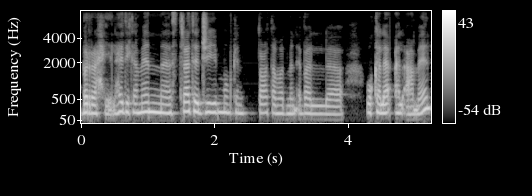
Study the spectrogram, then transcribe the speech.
بالرحيل. هذه كمان استراتيجي ممكن تعتمد من قبل آه وكلاء الأعمال.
